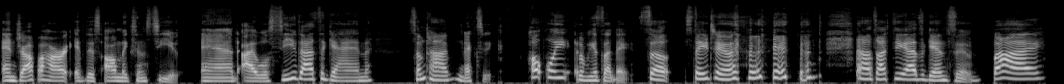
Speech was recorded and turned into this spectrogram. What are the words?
and drop a heart if this all makes sense to you. And I will see you guys again sometime next week. Hopefully, it'll be a Sunday. So stay tuned. and I'll talk to you guys again soon. Bye.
